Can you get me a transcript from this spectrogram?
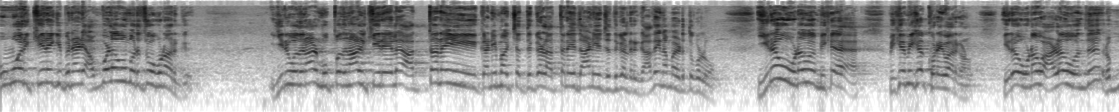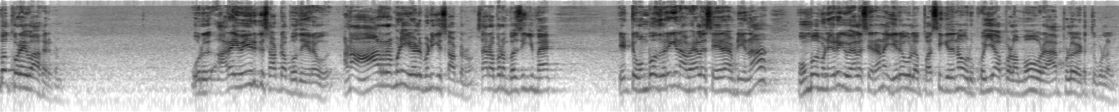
ஒவ்வொரு கீரைக்கு பின்னாடி அவ்வளவு மருத்துவ குணம் இருக்குது இருபது நாள் முப்பது நாள் கீரையில் அத்தனை கனிம சத்துக்கள் அத்தனை தானிய சத்துக்கள் இருக்குது அதை நம்ம எடுத்துக்கொள்வோம். இரவு உணவு மிக மிக மிக குறைவாக இருக்கணும். இரவு உணவு அளவு வந்து ரொம்ப குறைவாக இருக்கணும். ஒரு அரை வயிறுக்கு சாப்பிட்டா போதும் இரவு. ஆனால் ஆறரை மணி ஏழு மணிக்கு சாப்பிடணும். சார் அப்புறம் பசிக்குமே. எட்டு ஒம்பது வரைக்கும் நான் வேலை செய்கிறேன் அப்படின்னா ஒம்பது மணி வரைக்கும் வேலை செய்கிறேன்னா இரவில் பசிக்குதுன்னா ஒரு கொய்யாப்பழமோ ஒரு ஆப்பிளோ எடுத்துக்கொள்ளலாம்.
